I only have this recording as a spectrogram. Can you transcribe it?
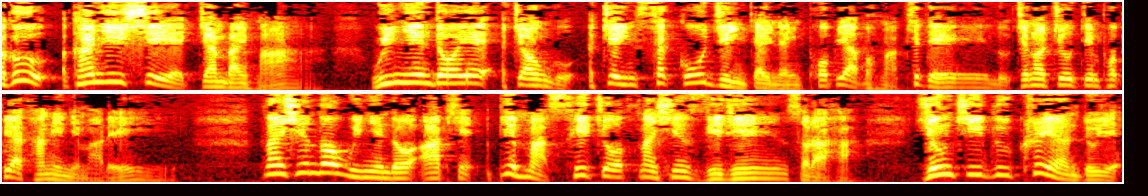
အခုအခန်းကြီးရှစ်ရဲ့ကျမ်းပိုင်းမှာဝိညာဉ်တော်ရဲ့အကြောင်းကိုအကျိန်16ကြိမ်တိုင်တိုင်ဖော်ပြသွားမှာဖြစ်တယ်လို့ကျွန်တော်ကြိုတင်ဖော်ပြထားနေနေပါတယ်တန်ရှင်းသောဝိညာဉ်တော်အားဖြင့်အပြစ်မှဆေးကြောတန်ရှင်းစေခြင်းဆိုတာဟာယုံကြည်သူခရိယန်တို့ရဲ့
